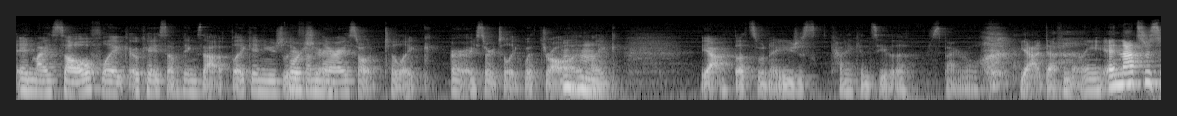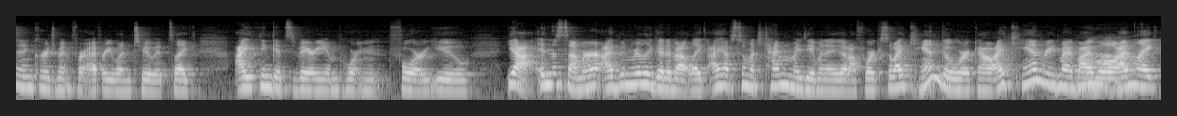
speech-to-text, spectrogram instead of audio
in myself, like, okay, something's up. Like, and usually For from sure. there, I start to like, or I start to like withdraw Mhm. and like, yeah, that's when I, you just kind of can see the spiral. Yeah, definitely. And that's just an encouragement for everyone too. It's like I think it's very important for you. Yeah, in the summer, I've been really good about like I have so much time in my day when I get off work, so I can go work out. I can read my Bible. Yeah. I'm like,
